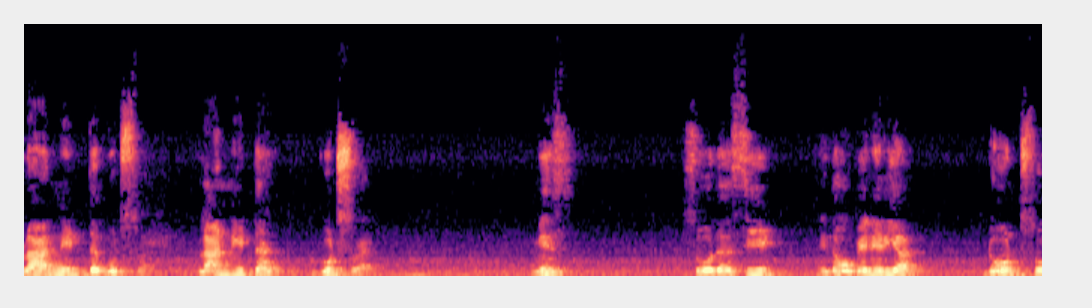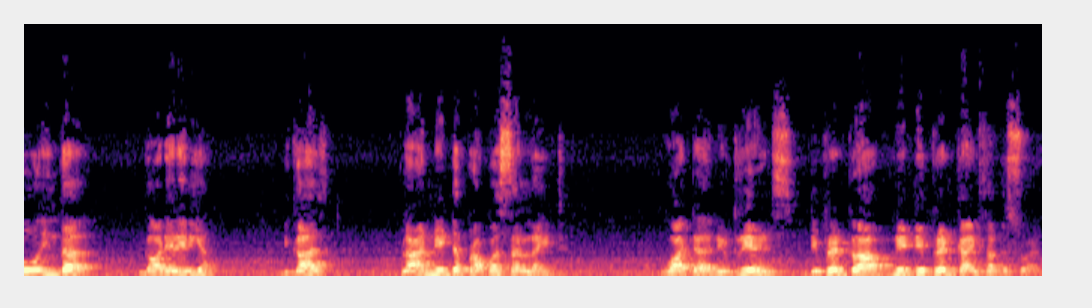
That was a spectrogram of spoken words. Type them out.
plant need the good soil plant need the good soil means sow the seed in the open area don't sow in the garden area because plant need the proper sunlight water nutrients different crop need different kinds of the soil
